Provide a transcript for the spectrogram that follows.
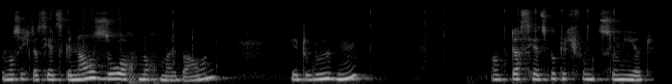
Dann muss ich das jetzt genau so auch nochmal bauen. Hier drüben ob das jetzt wirklich funktioniert.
